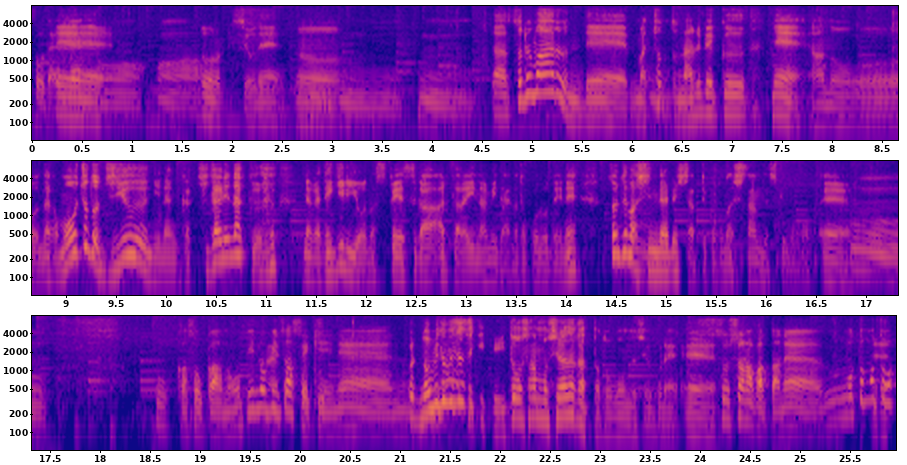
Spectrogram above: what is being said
そうだよね、ええ。うん。うん。そうなんですよね。うん。うんうんだからそれもあるんで、まあ、ちょっとなるべくね、あのーなんかもうちょっと自由になんか気兼ねなく なんかできるようなスペースがあったらいいなみたいなところでね、それでまあうん。寝台列車ってことにしたんですけども、ええ。うんそうかそうか。のびのび座席ね、これ、のびのび座席って伊藤さんも知らなかったと思うんですよ、これ。ええ。そう知らなかったね、もともと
